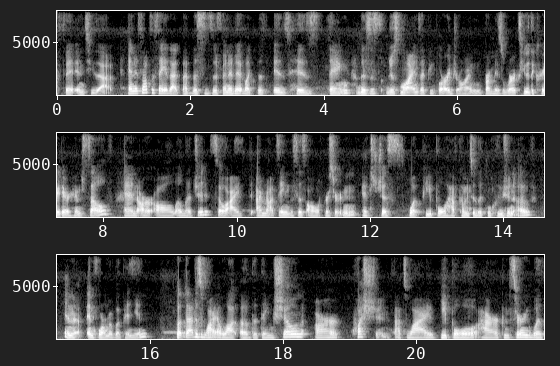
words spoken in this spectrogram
fit into that. And it's not to say that, that this is definitive, like this is his thing. This is just lines that people are drawing from his work to the creator himself and are all alleged. So I, I'm not saying this is all for certain. It's just what people have come to the conclusion of in, in form of opinion. But that is why a lot of the things shown are question. That's why people are concerned with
